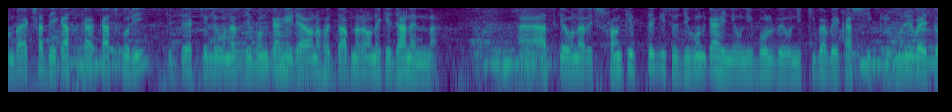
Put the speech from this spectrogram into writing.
আমরা একসাথে কাজ কাজ করি কিন্তু অ্যাকচুয়ালি ওনার জীবন কাহিনীটা ওনার হয়তো আপনারা অনেকে জানেন না। আজকে ওনার সংক্ষিপ্ত কিছু জীবন কাহিনী উনি বলবে উনি কীভাবে কাজ শিখলো। মনির ভাই তো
